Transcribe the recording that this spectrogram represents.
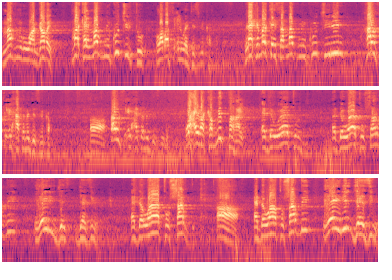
nadmigu waa gabay. Markay nadmi ku jirto laba ficil waa jasmi karta laakiin markaysan nadmi ku jirin hal ficil xataa ma jasmi karto. Hal ficil xataa ma jasmino waxayba ka mid tahay adawaatu adawaatu shardi hayr jaazima adawaatu shardi adawaatu shardi hayr اljaazimi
